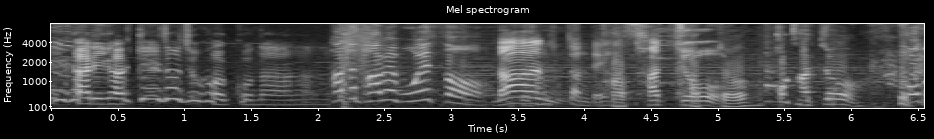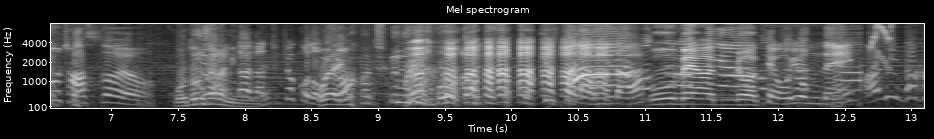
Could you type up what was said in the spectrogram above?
대가리가 깨져 죽었구나 다들 밤에 뭐 했어? 난 숙자인데. 다 잤죠 어 잤죠. 저도 잤어요. 못 온 사람 있는데. 나나 투표권 뭐야 없어? 이거 준님 뭐? 합니다. 오매한 것 개 어이없네. 아니 나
